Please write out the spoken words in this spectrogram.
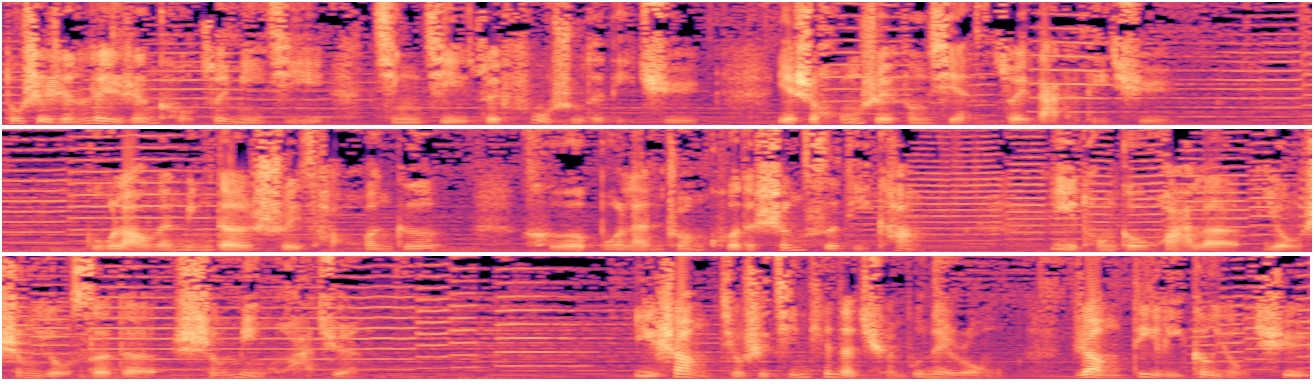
都是人类人口最密集、经济最富庶的地区，也是洪水风险最大的地区。古老文明的水草欢歌和波澜壮阔的生死抵抗，一同勾画了有声有色的生命画卷。以上就是今天的全部内容让地理更有趣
